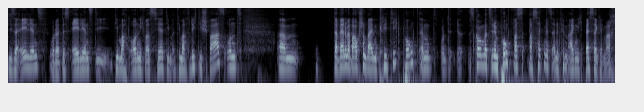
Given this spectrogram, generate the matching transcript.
dieser Aliens oder des Aliens, die, die macht ordentlich was her, die, die macht richtig Spaß und ähm, da wären wir aber auch schon beim Kritikpunkt ähm, und jetzt kommen wir mal zu dem Punkt, was, was hätten wir jetzt dem Film eigentlich besser gemacht?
